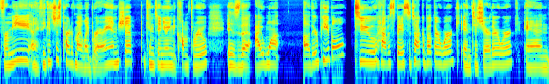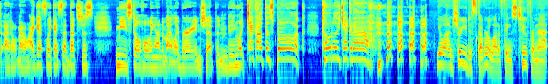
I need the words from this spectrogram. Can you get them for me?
for me, and I think it's just part of my librarianship continuing to come through, is that I want other people to have a space to talk about their work and to share their work. And I don't know. I guess, like I said, that's just me still holding on to my librarianship and being like, check out this book. Totally check it out. yeah, well, I'm sure you discover a lot of things too from that.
